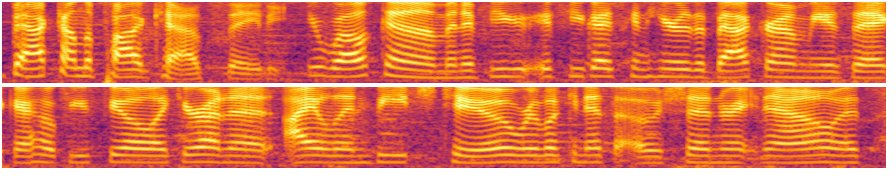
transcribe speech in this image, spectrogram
back on the podcast, Sadie. You're welcome. And if you if you guys can hear the background music, I hope you feel like you're on an island beach too. We're looking at the ocean right now. It's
